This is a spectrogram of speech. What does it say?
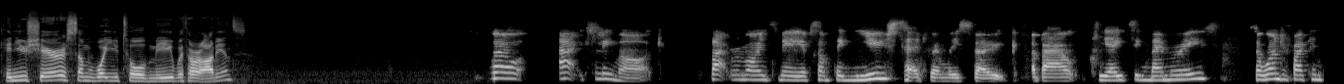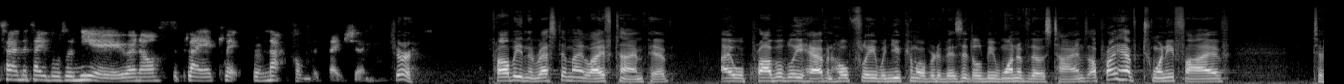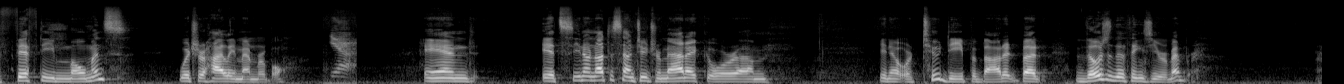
Can you share some of what you told me with our audience? Well, actually, Mark, that reminds me of something you said when we spoke about creating memories. So I wonder if I can turn the tables on you and ask to play a clip from that conversation. Sure. Probably in the rest of my lifetime, Pip, I will probably have, and hopefully when you come over to visit, it'll be one of those times. I'll probably have 25 to 50 moments which are highly memorable. Yeah. And it's, you know, not to sound too dramatic or, um, you know, or too deep about it, but those are the things you remember.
